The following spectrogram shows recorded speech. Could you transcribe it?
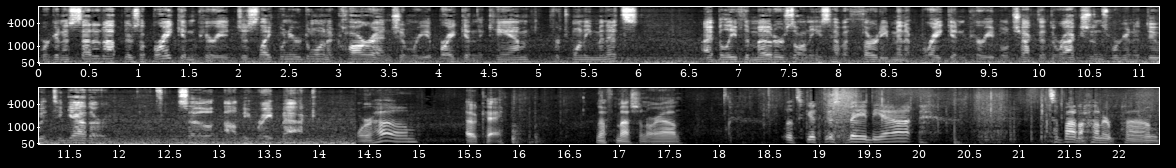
We're gonna set it up. There's a break-in period, just like when you're doing a car engine where you break in the cam for 20 minutes. I believe the motors on these have a 30 minute break-in period. We'll check the directions. We're gonna do it together. So I'll be right back. We're home. Okay, enough messing around. Let's get this baby out. It's about a hundred pound,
